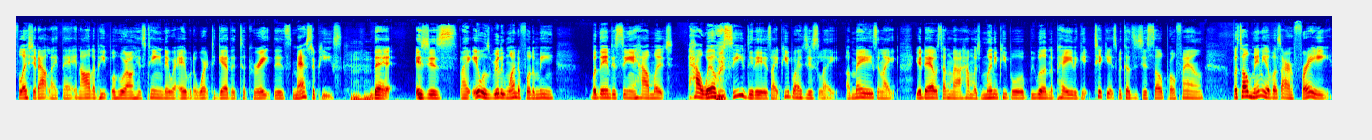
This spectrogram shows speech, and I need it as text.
flesh it out like that. And all the people who were on his team they were able to work together to create this masterpiece Mm-hmm. that is just like it was really wonderful to me. But then just seeing how much how well received it is. Like people are just like amazed. And like your dad was talking about how much money people be willing to pay to get tickets because it's just so profound. But so many of us are afraid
